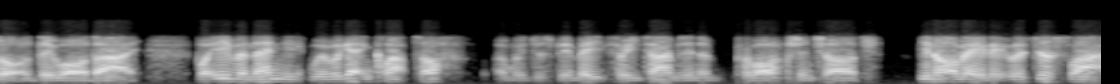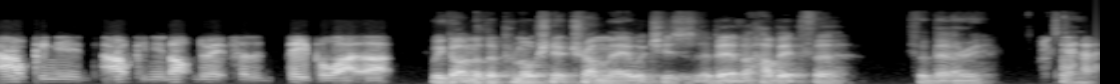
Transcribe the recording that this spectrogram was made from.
sort of do or die. But even then, we were getting clapped off, and we'd just been beat three times in a promotion charge. You know what I mean? It was just like, how can you, how can you not do it for the people like that? We got another promotion at Tranmere, which is a bit of a habit for for Bury. Yeah.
